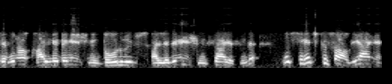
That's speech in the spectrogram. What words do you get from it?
ve bunu halledemeyişimiz, doğru dürüst halledemeyişimiz sayesinde bu süreç kısaldı. Yani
